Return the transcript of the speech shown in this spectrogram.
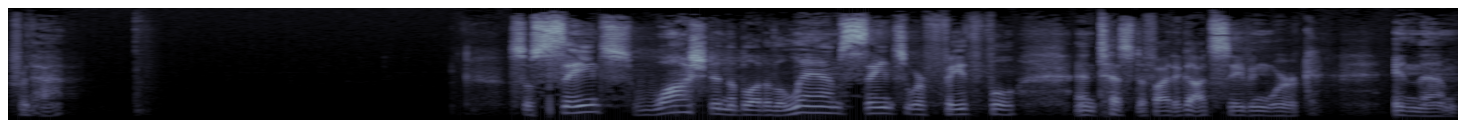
for that. So, saints washed in the blood of the Lamb, saints who are faithful and testify to God's saving work in them.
